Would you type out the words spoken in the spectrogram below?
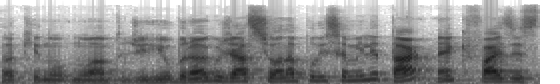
aqui no, no, âmbito de Rio Branco, já aciona a Polícia Militar, né, que faz esse,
